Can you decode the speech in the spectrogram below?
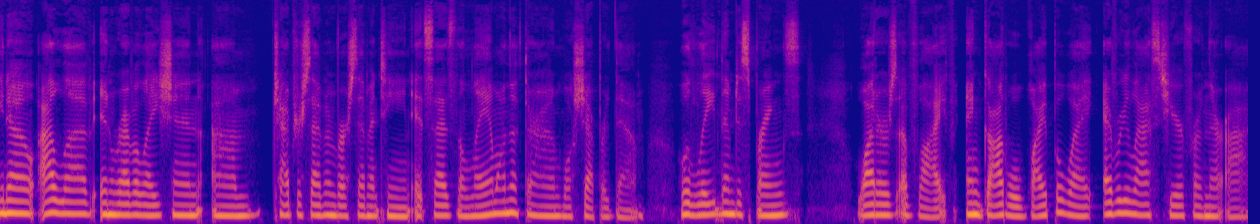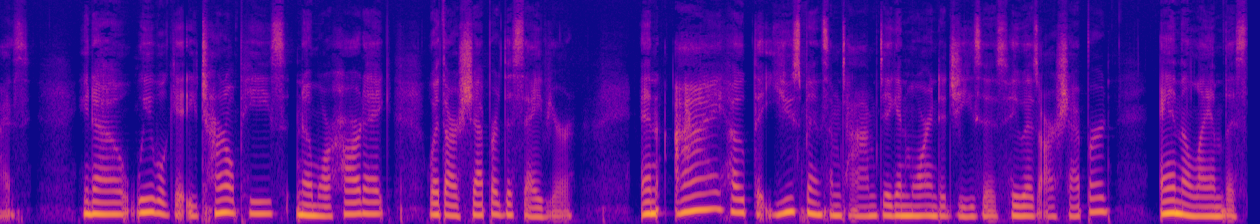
You know, I love in Revelation um, chapter 7, verse 17, it says, The Lamb on the throne will shepherd them, will lead them to springs, waters of life, and God will wipe away every last tear from their eyes. You know, we will get eternal peace, no more heartache with our shepherd, the Savior. And I hope that you spend some time digging more into Jesus, who is our shepherd and the lamb this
